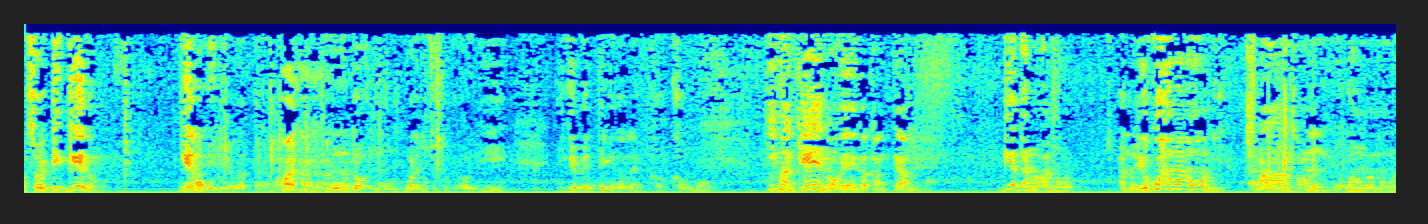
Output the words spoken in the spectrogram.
それはゲゲイのゲイの劇場だったから、はいはいはい。もう本当もう俺のちょっといいイケメン的なね顔顔の。今ゲイの映画館ってあんの？ゲイは多分あのあの横浜の方に。あるあーそうなん横浜の方にある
